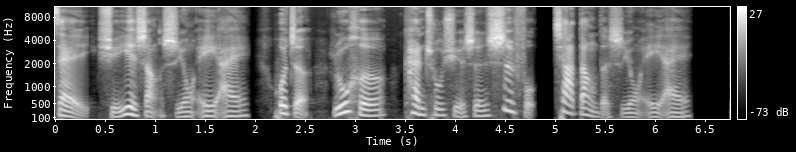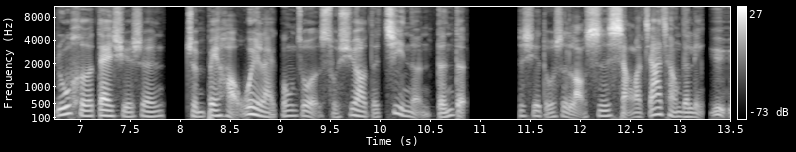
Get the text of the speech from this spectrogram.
在学业上使用 AI，或者如何看出学生是否恰当的使用 AI，如何带学生准备好未来工作所需要的技能等等，这些都是老师想要加强的领域。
